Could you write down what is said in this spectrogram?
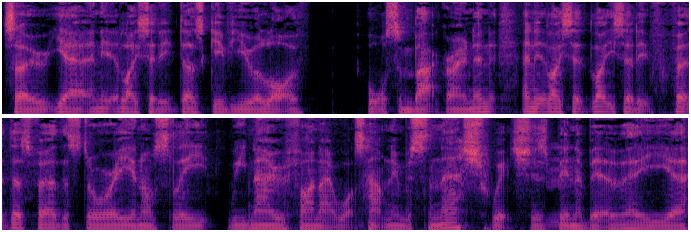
So yeah, and it, like I said, it does give you a lot of awesome background, and and it like I said, like you said, it f- does further story, and obviously we now find out what's happening with Slaanesh, which has been a bit of a uh,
